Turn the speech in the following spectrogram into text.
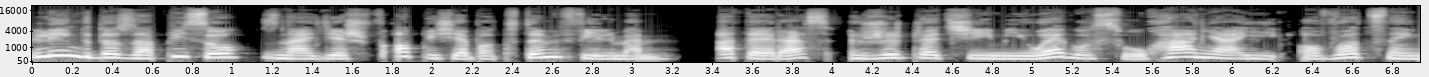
Link do zapisu znajdziesz w opisie pod tym filmem. A teraz życzę Ci miłego słuchania i owocnej.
